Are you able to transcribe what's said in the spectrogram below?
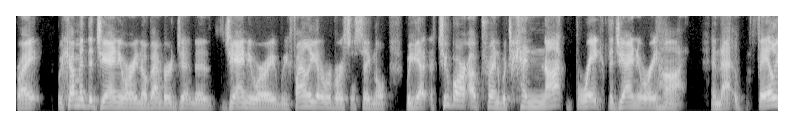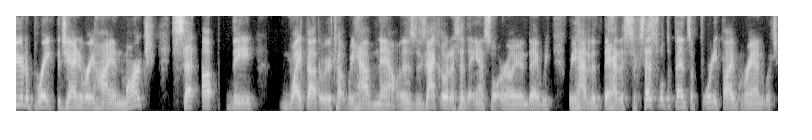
right we come into January, November, uh, January. We finally get a reversal signal. We get a two bar uptrend, which cannot break the January high. And that failure to break the January high in March set up the wipeout that we were we have now. This is exactly what I said to Ansel earlier in the day. We we had a, they had a successful defense of 45 grand, which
